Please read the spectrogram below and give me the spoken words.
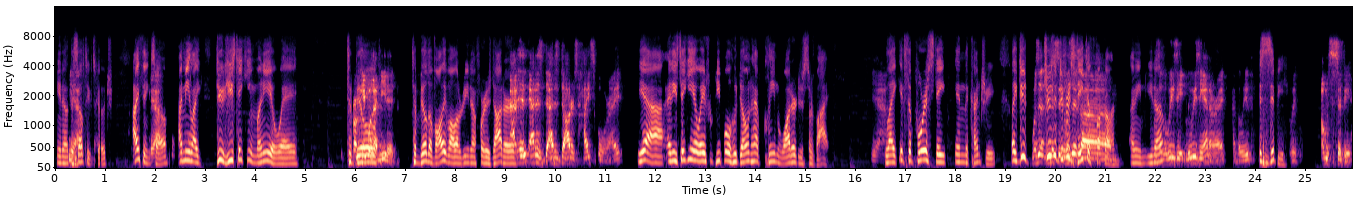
you know, the Yeah. Celtics coach. I think Yeah. so. I mean, like, dude, he's taking money away to From people that build need it. to build a volleyball arena for his daughter. At his, at his at his daughter's high school, right? Yeah, and he's taking it away from people who don't have clean water to survive. Yeah. Like it's the poorest state in the country. Like, dude, it choose a different it, state to fuck um, on. I mean, you know, Louisi- Louisiana, right? I believe. Mississippi. Oh, Mississippi.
